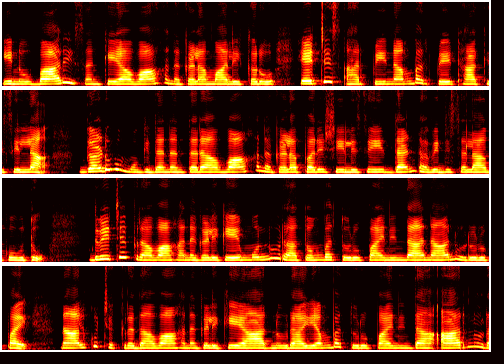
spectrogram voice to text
ಇನ್ನು ಭಾರಿ ಸಂಖ್ಯೆಯ ವಾಹನಗಳ ಮಾಲೀಕರು ಎಚ್ಎಸ್ಆರ್ಪಿ ನಂಬರ್ ಪ್ಲೇಟ್ ಹಾಕಿಸಿಲ್ಲ. ಗಡುವು ಮುಗಿದ ನಂತರ ವಾಹನಗಳ ಪರಿಶೀಲಿಸಿ ದಂಡ ವಿಧಿಸಲಾಗುವುದು. ದ್ವಿಚಕ್ರ ವಾಹನಗಳಿಗೆ ಮುನ್ನೂರ ತೊಂಬತ್ತು ರೂಪಾಯಿನಿಂದ ನಾನ್ನೂರು ರೂಪಾಯಿ, ನಾಲ್ಕು ಚಕ್ರದ ವಾಹನಗಳಿಗೆ ಆರುನೂರ ಎಂಬತ್ತು ರೂಪಾಯಿನಿಂದ ಆರುನೂರ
